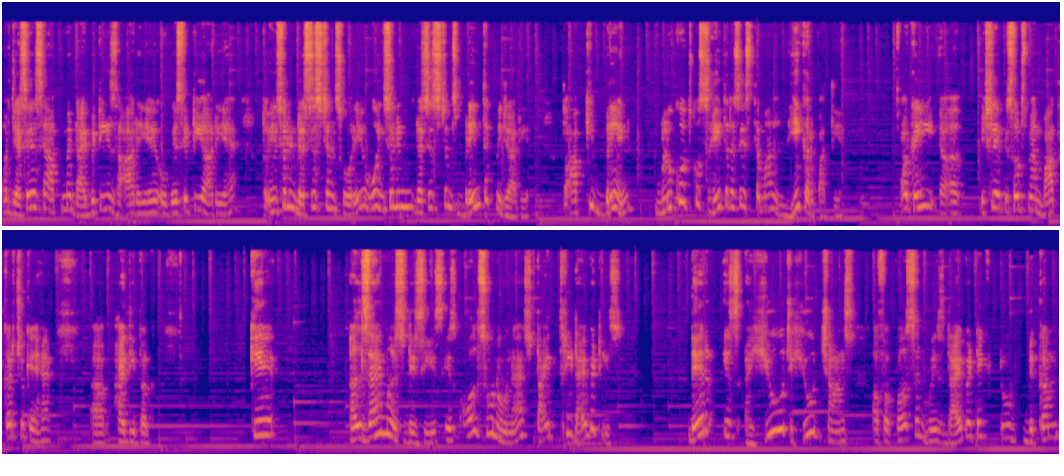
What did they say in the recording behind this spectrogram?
और जैसे जैसे आप में डायबिटीज़ आ रही है ओबेसिटी आ रही है तो इंसुलिन रेसिस्टेंस हो रही है, वो इंसुलिन रेसिस्टेंस ब्रेन तक भी जा रही है। तो आपकी ब्रेन ग्लूकोज को सही तरह से इस्तेमाल नहीं कर पाती है। और कई पिछले एपिसोड्स में हम बात कर चुके हैं हाय दीपक, के Alzheimer's disease is also known as type three diabetes there is a huge chance of a person who is diabetic to become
